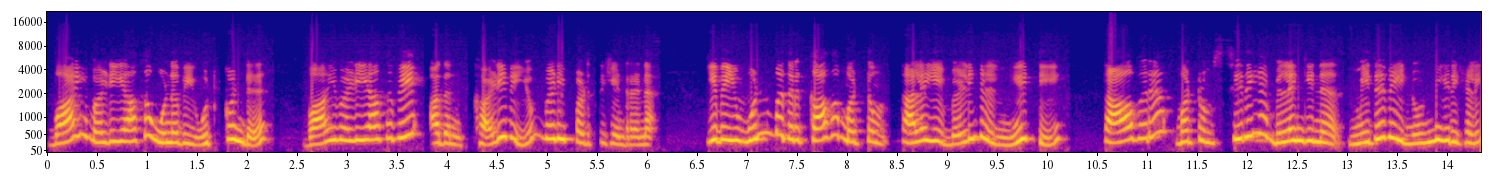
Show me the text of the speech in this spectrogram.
வாய் வழியாக உணவை உட்கொண்டு வாய் வழியாகவே அதன் கழிவையும் வெளிப்படுத்துகின்றன. இவை உண்பதற்காக மட்டும் தலையை வெளியில் நீட்டி தாவர மற்றும் சிறிய விலங்கின மிதவை நுண்ணுயிரிகளை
